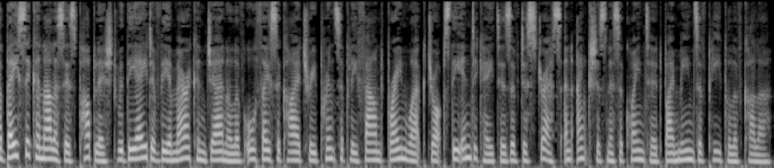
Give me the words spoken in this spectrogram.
a basic analysis published with the aid of the American Journal of Orthopsychiatry principally found brainwork drops the indicators of distress and anxiousness acquainted by means of people of color.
